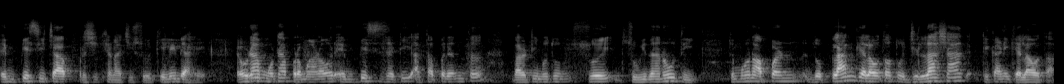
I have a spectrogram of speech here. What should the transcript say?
एम पी एस सीच्या प्रशिक्षणाची सोय केलेली आहे. एवढ्या मोठ्या प्रमाणावर एम पी एस सीसाठी आतापर्यंत मराठीमधून सोय सुविधा नव्हती. म्हणून आपण जो प्लॅन केला होता तो जिल्हाशहा ठिकाणी केला होता.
